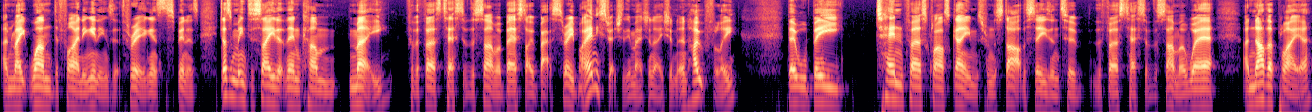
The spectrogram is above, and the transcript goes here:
and make one defining innings at three against the spinners. It doesn't mean to say that then come May for the first test of the summer, Bairstow bats three by any stretch of the imagination, and hopefully there will be 10 first class games from the start of the season to the first test of the summer where another player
